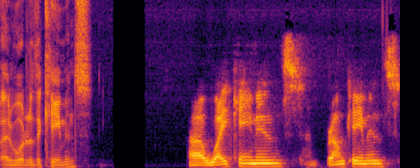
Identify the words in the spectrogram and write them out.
And what are the caimans? Uh, white caimans brown caimans.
